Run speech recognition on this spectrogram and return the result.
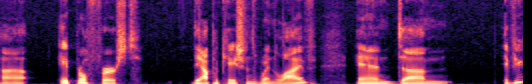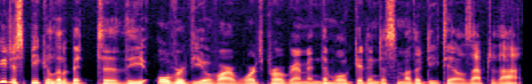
uh, April 1st. The applications went live. And um, if you could just speak a little bit to the overview of our awards program, and then we'll get into some other details after that.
